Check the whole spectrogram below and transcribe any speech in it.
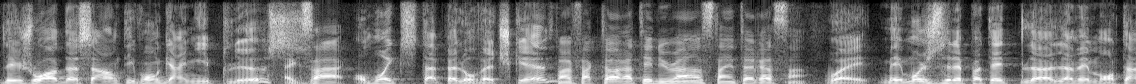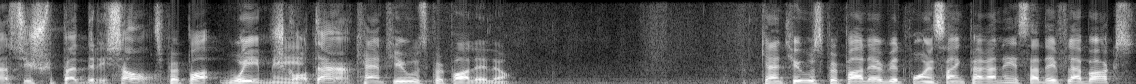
les joueurs de centre, ils vont gagner plus. Exact. Au moins que tu t'appelles Ovechkin. C'est un facteur atténuant, c'est intéressant. Oui, mais moi, je dirais peut-être le, le même montant. Si je suis pas de Brisson, Tu peux pas. Oui, mais. Je suis content. Kent Hughes peut pas aller là. Kent Hughes peut pas aller à 8,5 par année. Ça défle la boxe.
